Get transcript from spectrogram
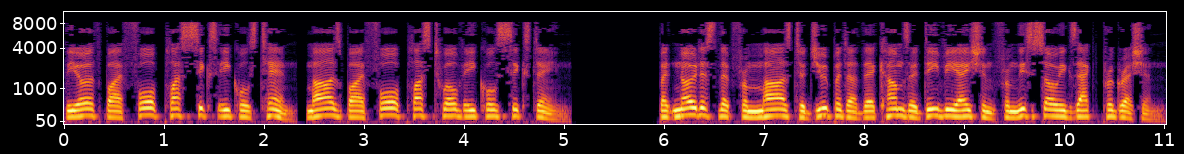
the Earth by 4 plus 6 equals 10, Mars by 4 plus 12 equals 16. But notice that from Mars to Jupiter there comes a deviation from this so exact progression.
